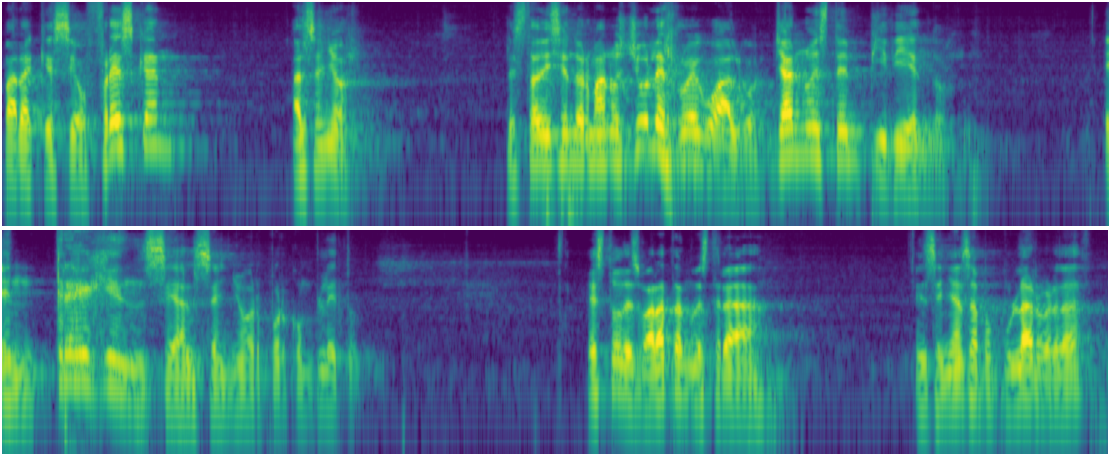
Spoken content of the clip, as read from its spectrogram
para que se ofrezcan al Señor. Le está diciendo, hermanos, yo les ruego algo, ya no estén pidiendo, entréguense al Señor por completo. Esto desbarata nuestra enseñanza popular, ¿verdad?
